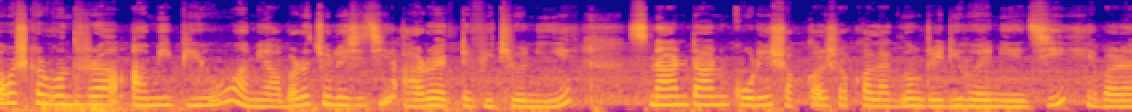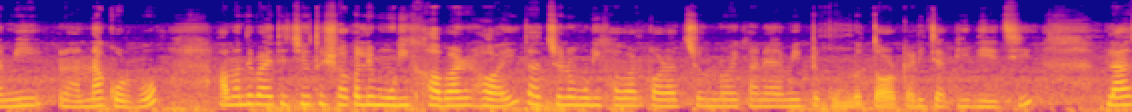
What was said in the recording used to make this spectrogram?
নমস্কার বন্ধুরা, আমি পিউ, আমি আবারও চলে এসেছি আরও একটা ভিডিও নিয়ে। স্নান টান করে সকাল সকাল একদম রেডি হয়ে নিয়েছি। এবার আমি রান্না করব। আমাদের বাড়িতে যেহেতু সকালে মুড়ি খাবার হয়, তার জন্য মুড়ি খাবার করার জন্য এখানে আমি একটু কুমড়োর তরকারি চাপিয়ে দিয়েছি। প্লাস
